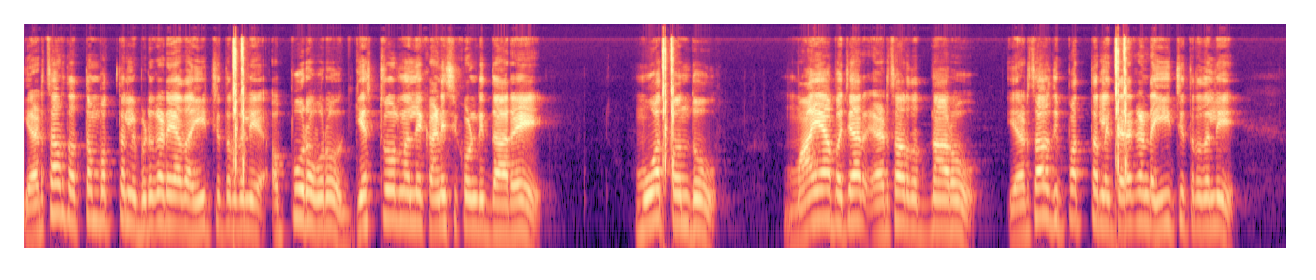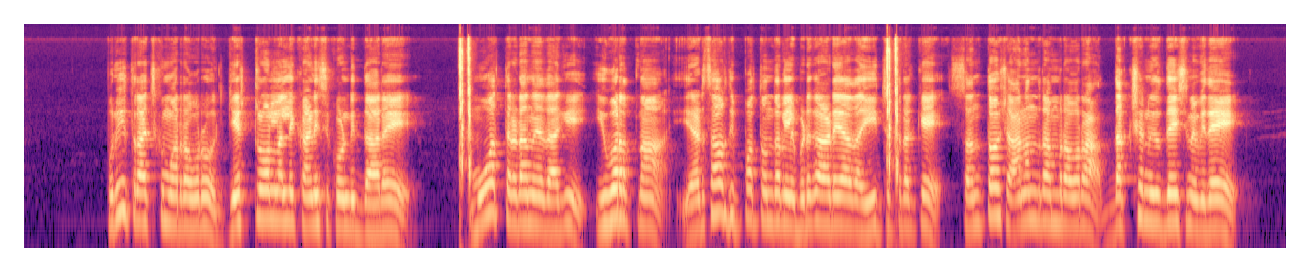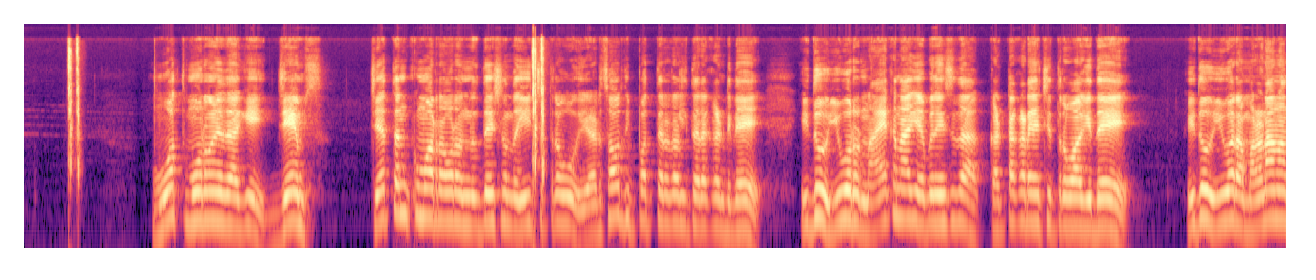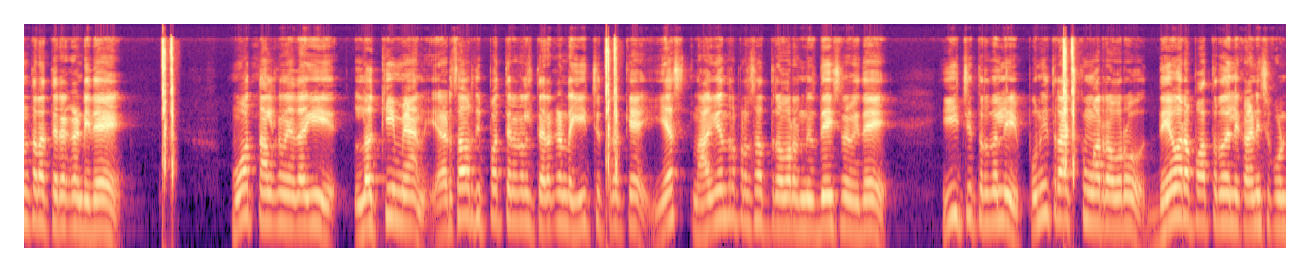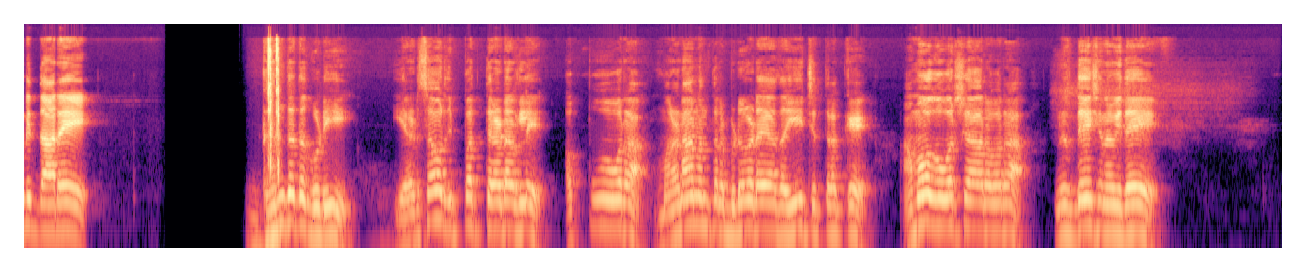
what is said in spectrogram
ಎರಡು ಸಾವಿರದ ಹತ್ತೊಂಬತ್ತರಲ್ಲಿ ಬಿಡುಗಡೆಯಾದ ಈ ಚಿತ್ರದಲ್ಲಿ ಅಪ್ಪೂರವರು ಗೆಸ್ಟ್ ರೋಲ್ನಲ್ಲಿ ಕಾಣಿಸಿಕೊಂಡಿದ್ದಾರೆ. ಮೂವತ್ತೊಂದು, ಮಾಯಾ ಬಜಾರ್ ಎರಡು ಸಾವಿರದ ಹದಿನಾರು, ಎರಡು ಸಾವಿರದ ಇಪ್ಪತ್ತರಲ್ಲಿ ತೆರೆಕಂಡ ಈ ಚಿತ್ರದಲ್ಲಿ ಪುನೀತ್ ರಾಜ್ಕುಮಾರ್ ಅವರು ಗೆಸ್ಟ್ ರೋಲ್ನಲ್ಲಿ ಕಾಣಿಸಿಕೊಂಡಿದ್ದಾರೆ. ಮೂವತ್ತೆರಡನೇದಾಗಿ ಯುವರತ್ನ, ಎರಡು ಸಾವಿರದ ಇಪ್ಪತ್ತೊಂದರಲ್ಲಿ ಬಿಡುಗಡೆಯಾದ ಈ ಚಿತ್ರಕ್ಕೆ ಸಂತೋಷ್ ಆನಂದರಾಮ್ರವರ ದಕ್ಷ ನಿರ್ದೇಶನವಿದೆ. ಮೂವತ್ತ್ಮೂರನೇದಾಗಿ ಜೇಮ್ಸ್ ಚೇತನ್ ಕುಮಾರ್ ಅವರ ನಿರ್ದೇಶನದ ಈ ಚಿತ್ರವು ಎರಡು ಸಾವಿರದ ಇಪ್ಪತ್ತೆರಡರಲ್ಲಿ ತೆರೆ ಕಂಡಿದೆ ಇದು ಇವರು ನಾಯಕನಾಗಿ ಅಭಿನಯಿಸಿದ ಕಟ್ಟಕಡೆಯ ಚಿತ್ರವಾಗಿದೆ. ಇದು ಇವರ ಮರಣಾನಂತರ ತೆರೆ ಕಂಡಿದೆ ಮೂವತ್ತ್ನಾಲ್ಕನೇದಾಗಿ ಲಕ್ಕಿ ಮ್ಯಾನ್ ಎರಡು ಸಾವಿರದ ಇಪ್ಪತ್ತೆರಡರಲ್ಲಿ ತೆರೆಕಂಡ ಈ ಚಿತ್ರಕ್ಕೆ ಎಸ್. ನಾಗೇಂದ್ರ ಪ್ರಸಾದ್ ರವರ ನಿರ್ದೇಶನವಿದೆ. ಈ ಚಿತ್ರದಲ್ಲಿ ಪುನೀತ್ ರಾಜ್ಕುಮಾರ್ ಅವರು ದೇವರ ಪಾತ್ರದಲ್ಲಿ ಕಾಣಿಸಿಕೊಂಡಿದ್ದಾರೆ. ಗಂಧದ ಗುಡಿ ಎರಡು ಸಾವಿರದ ಇಪ್ಪತ್ತೆರಡರಲ್ಲಿ ಅಪ್ಪು ಅವರ ಮರಣಾನಂತರ ಬಿಡುಗಡೆಯಾದ ಈ ಚಿತ್ರಕ್ಕೆ ಅಮೋಘ ವರ್ಷಾರವರ ನಿರ್ದೇಶನವಿದೆ.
